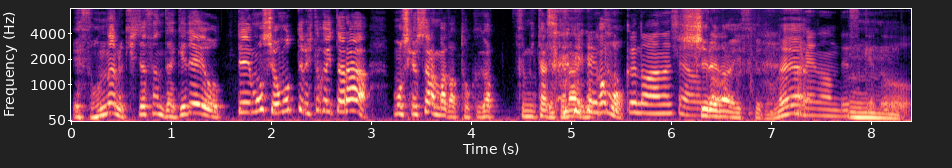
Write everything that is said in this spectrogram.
えそんなの岸田さんだけだよってもし思ってる人がいたらもしかしたらまだ得が積み足りてない のかもしれないですけどね。あれなんですけど、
